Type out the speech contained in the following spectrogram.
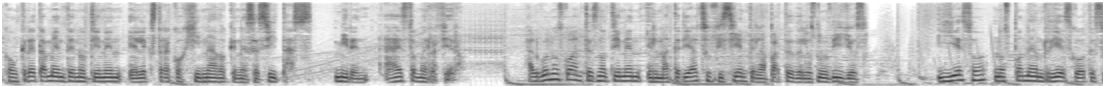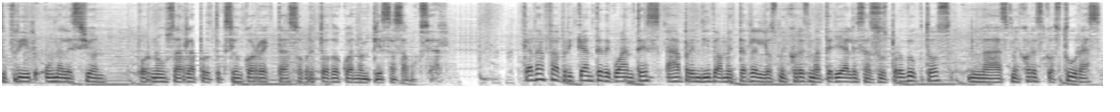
Concretamente no tienen el extra cojinado que necesitas. Miren, a esto me refiero. Algunos guantes no tienen el material suficiente en la parte de los nudillos y eso nos pone en riesgo de sufrir una lesión por no usar la protección correcta, sobre todo cuando empiezas a boxear. Cada fabricante de guantes ha aprendido a meterle los mejores materiales a sus productos, las mejores costuras,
